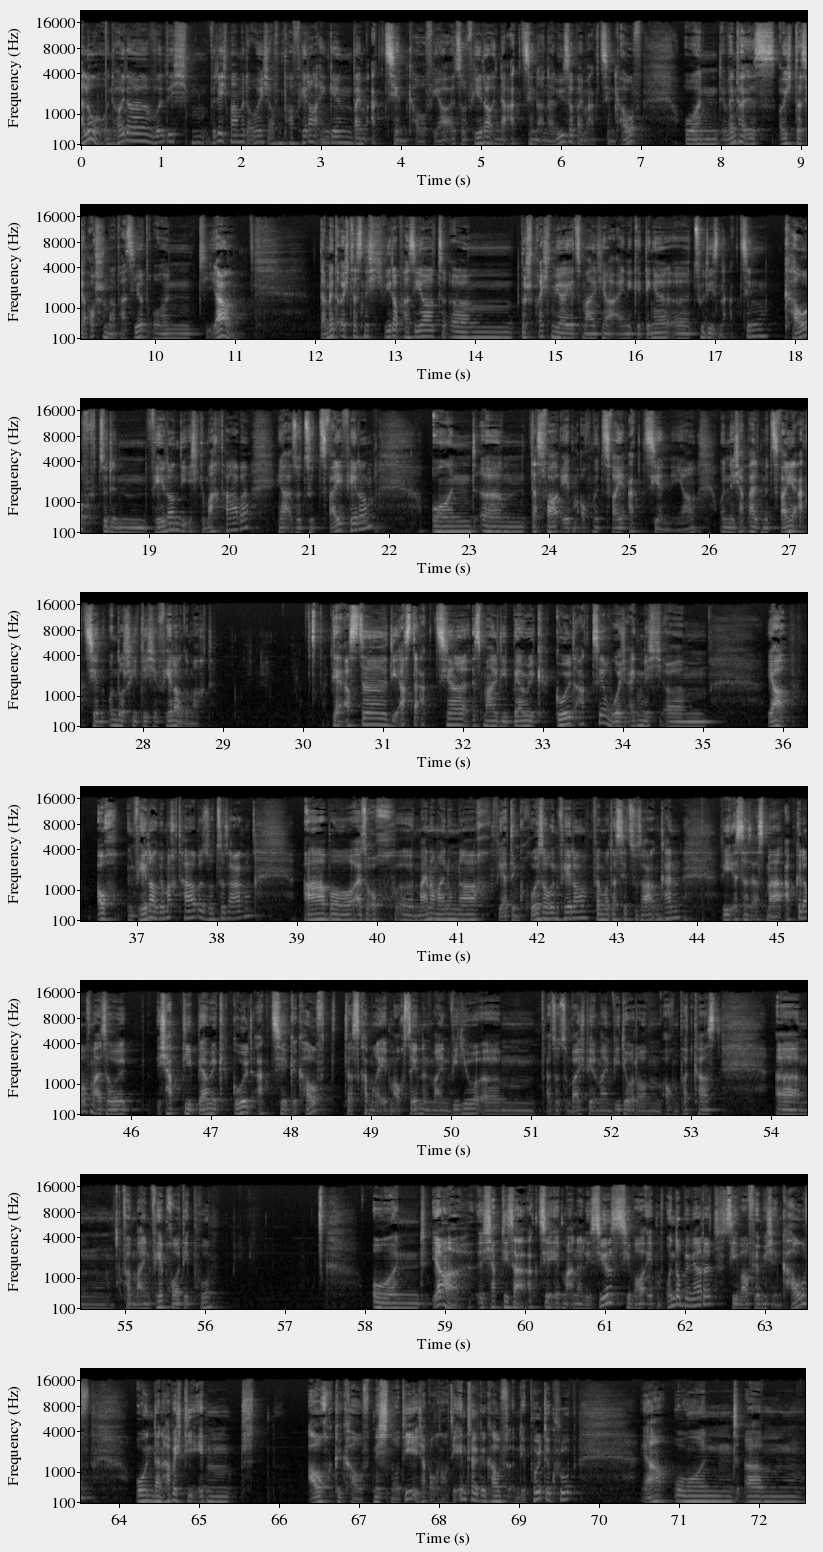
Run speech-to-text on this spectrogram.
Hallo und heute will ich, will ich mal mit euch auf ein paar Fehler eingehen beim Aktienkauf, ja, also Fehler in der Aktienanalyse beim Aktienkauf. Und eventuell ist euch das ja auch schon mal passiert. Und ja, damit euch das nicht wieder passiert, ähm, besprechen wir jetzt mal hier einige Dinge äh, zu diesem Aktienkauf, zu den Fehlern, die ich gemacht habe, ja, also zu zwei Fehlern. Und ähm, das war eben auch mit zwei Aktien, ja. Und ich habe halt mit zwei Aktien unterschiedliche Fehler gemacht. Der erste, die erste Aktie ist mal die Barrick Gold Aktie, wo ich eigentlich ähm, ja auch einen Fehler gemacht habe sozusagen. Aber also auch äh, meiner Meinung nach, wer hat den größeren Fehler, wenn man das jetzt so sagen kann. Wie ist das erstmal abgelaufen? Also ich habe die Barrick Gold Aktie gekauft. Das kann man eben auch sehen in meinem Video, ähm, also zum Beispiel in meinem Video oder auch im Podcast ähm, von meinem Februar Depot. Und ja, ich habe diese Aktie eben analysiert. Sie war eben unterbewertet. Sie war für mich in Kauf. Und dann habe ich die eben auch gekauft. Nicht nur die, ich habe auch noch die Intel gekauft und die Pulte Group. Ja, und ähm,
